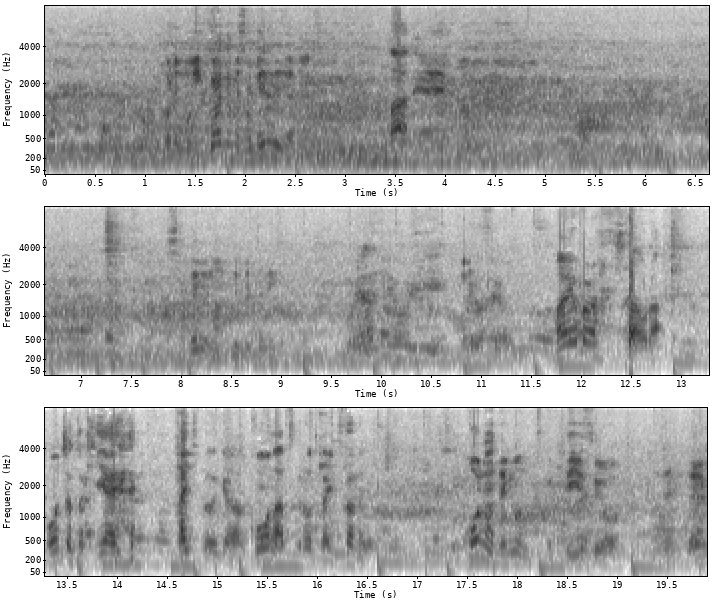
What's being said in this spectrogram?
あこれもういくらでも喋れるじゃないですか。あまあね喋るなんて別に。あれですよ。前はさほらもうちょっと気合入ってた時はコーナー作ろうとか言ってたんだけどコーナーでも作っていいですよ。全然。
